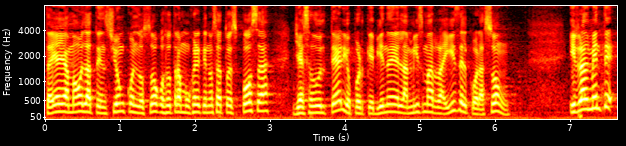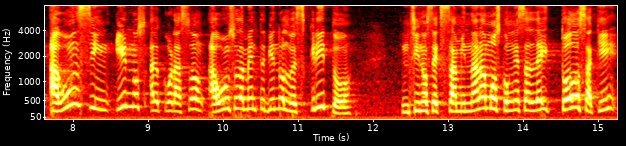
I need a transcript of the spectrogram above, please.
te haya llamado la atención con los ojos otra mujer que no sea tu esposa, ya es adulterio, porque viene de la misma raíz del corazón. Y realmente, aún sin irnos al corazón, aún solamente viendo lo escrito, si nos examináramos con esa ley, todos aquí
